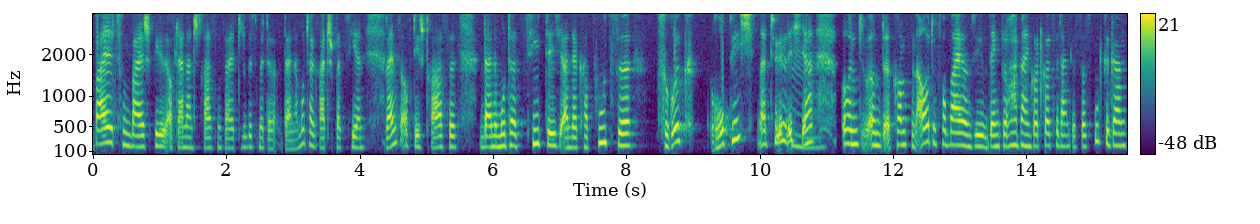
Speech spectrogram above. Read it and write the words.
Ball zum Beispiel, auf der anderen Straßenseite. Du bist mit de deiner Mutter gerade spazieren, rennst auf die Straße, deine Mutter zieht dich an der Kapuze zurück ruppig natürlich, mhm. ja. Und, und kommt ein Auto vorbei und sie denkt so, oh mein Gott, Gott sei Dank ist das gut gegangen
